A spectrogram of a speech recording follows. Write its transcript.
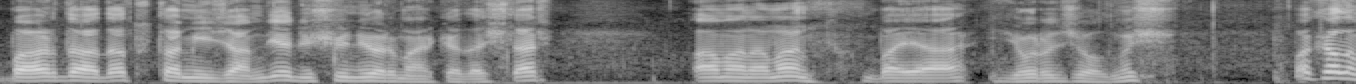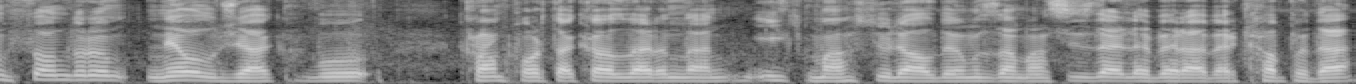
bardağı da tutamayacağım diye düşünüyorum arkadaşlar. Aman aman bayağı yorucu olmuş. Bakalım son durum ne olacak? Bu kan portakallarından ilk mahsul aldığımız zaman sizlerle beraber kapıda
